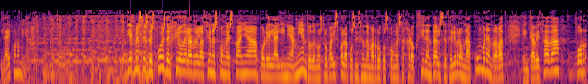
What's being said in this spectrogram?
la economía. Diez meses después del giro de las relaciones con España por el alineamiento de nuestro país con la posición de Marruecos con el Sáhara Occidental, se celebra una cumbre en Rabat encabezada por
